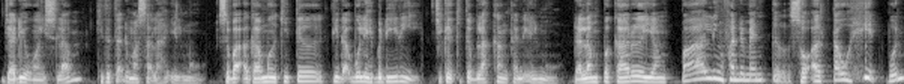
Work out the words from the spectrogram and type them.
jadi orang Islam, kita tak ada masalah ilmu. Sebab agama kita tidak boleh berdiri jika kita belakangkan ilmu. Dalam perkara yang paling fundamental, soal tauhid pun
